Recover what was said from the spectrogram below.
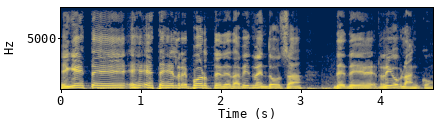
En este, este es el reporte de David Mendoza desde Río Blanco.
